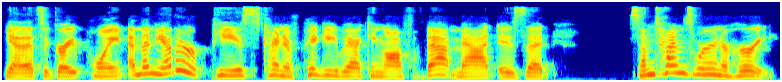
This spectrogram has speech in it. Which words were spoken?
Yeah, that's a great point. And then the other piece, kind of piggybacking off of that, Matt, is that sometimes we're in a hurry.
